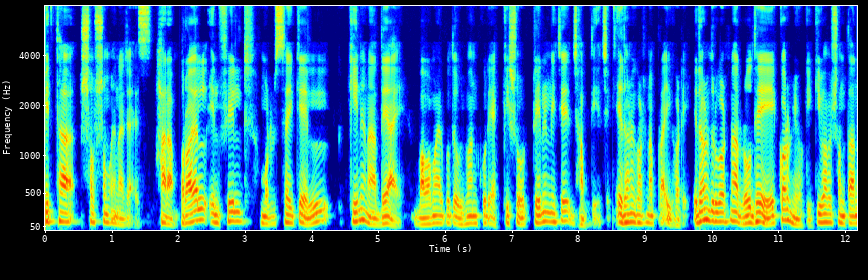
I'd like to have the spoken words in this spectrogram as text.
মিথ্যা সবসময় না যায়, হারাম। রয়্যাল এনফিল্ড মোটরসাইকেল কিনে না দেয় বাবা মায়ের প্রতি অভিমান করে এক কিশোর ট্রেনের নিচে ঝাঁপ দিয়েছে। এ ধরনের ঘটনা প্রায় ঘটে। এ ধরনের দুর্ঘটনা রোধে করণীয় কি? কীভাবে সন্তান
